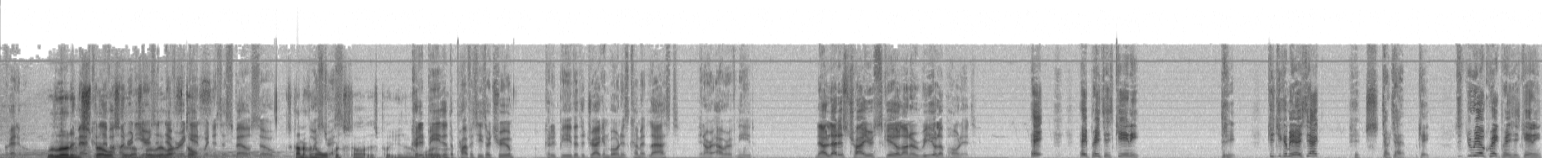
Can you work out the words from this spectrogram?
incredible. We're learning Man could live a spells, so that's where we left off. a spell, so It's kind of an boisterous. awkward start, this, but you know, Could it be that the prophecies are true? Could it be that the Dragonborn has come at last, in our hour of need? Now let us try your skill on a real opponent. Hey, hey, Princess Kenny. Could you come here a sec? Shh, don't tell him. Okay. Just real quick, Princess Kenny.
